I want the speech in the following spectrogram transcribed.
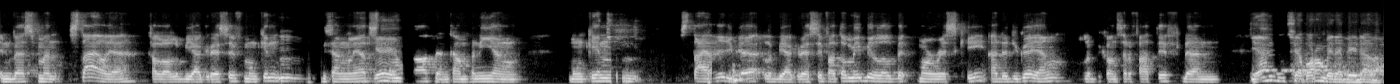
investment style ya. Kalau lebih agresif mungkin mm. bisa ngelihat yeah, yeah. stock dan company yang mungkin stylenya juga lebih agresif atau maybe a little bit more risky ada juga yang lebih konservatif dan Ya, siapa orang beda-beda lah.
